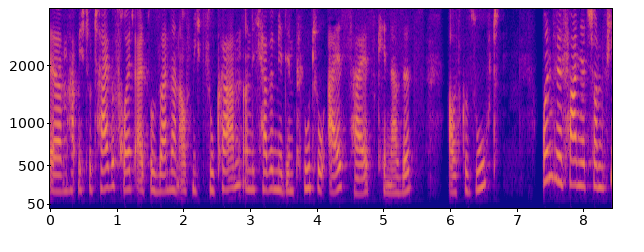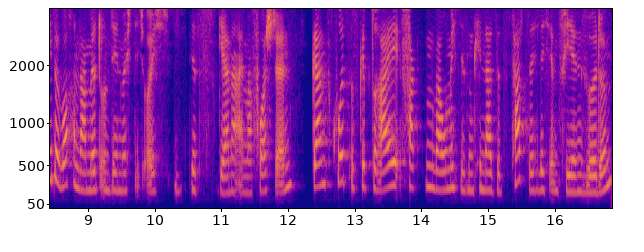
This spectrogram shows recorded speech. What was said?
ähm, habe mich total gefreut, als Susanne dann auf mich zukam und ich habe mir den Pluto Ice Size Kindersitz ausgesucht. Und wir fahren jetzt schon viele Wochen damit und den möchte ich euch jetzt gerne einmal vorstellen. Ganz kurz, es gibt drei Fakten, warum ich diesen Kindersitz tatsächlich empfehlen würde.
